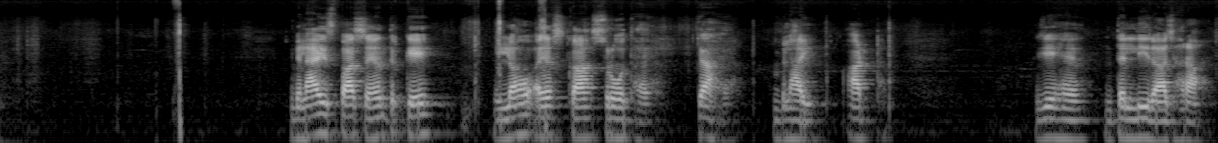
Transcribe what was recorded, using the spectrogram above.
भिलाई इस्पात संयंत्र के लौह अयस्क का स्रोत है। क्या है? भिलाई आठ। ये है दिल्ली राजहरा।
